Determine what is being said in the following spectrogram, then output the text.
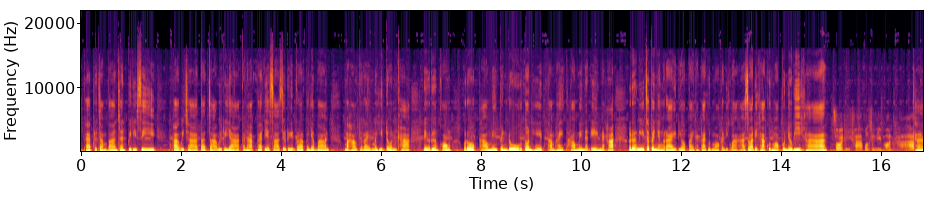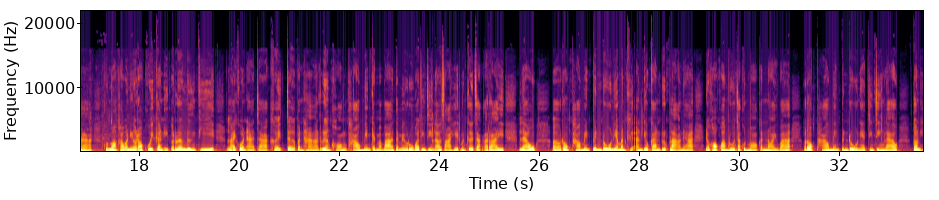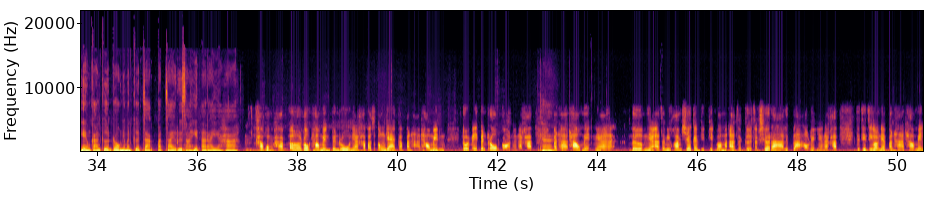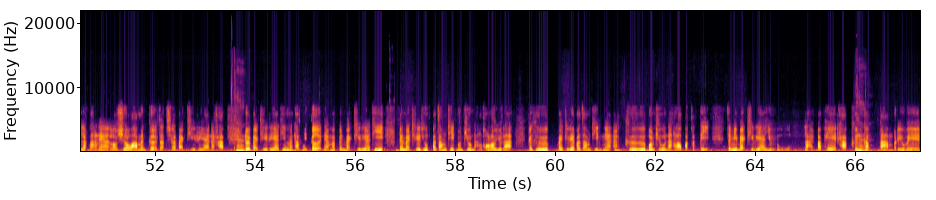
แพทย์ประจำบ้านชั้นปีที่4 ภาควิชาตาจาวิทยาคณะแพทยศาสตร์ศิริราชพยาบาล มหาวิทยาลัยมหิดลค่ะ ในเรื่องของโรคเท้าเหม็นเป็นรูต้นเหตุทำให้เท้าเหม็นนั่นเองนะคะ เรื่องนี้จะเป็นอย่างไรเดี๋ยวไปทักทายคุณหมอกันดีกว่าค่ะ สวัสดีค่ะ คุณหมอปุญญวีค่ะ สวัสดีครับคุณสุนีพรครับค่ะ คุณหมอคะวันนี้เราคุยกันอีกเรื่องหนึ่งที่หลายคนอาจจะเคยเจอปัญหาเรื่องของเท้าเหม็นกันมาบ้าง แต่ไม่รู้ว่าจริง ๆ แล้วสาเหตุมันเกิดจากอะไร แล้วเอ่อโรคเท้าเหม็นเป็นรูเนี่ยมันคืออันเดียวกันหรือเปล่านะคะเดี๋ยวขอความรู้จากคุณหมอกันหน่อยว่าโรคเท้าเหม็นเป็นรูเนี่ยจริง ๆ แล้วต้นเหตุของการเกิดโรคเนี่ยมันเกิดจากปัจจัยหรือสาเหตุอะไรอะคะครับผมครับเอ่อโรคเท้าเหม็นเป็นรูเนี่ยครับอาจจะต้องแยกกับปัญหาเท้าเหม็น โดยไม่เป็นโรคก่อนนะครับค่ะปัญหาเท้าเหม็นเนี่ย เดิมเนี่ยอาจจะมีความเชื่อกันผิดๆว่ามันอาจจะเกิดจากเชื้อราหรือเปล่าอะไรเงี้ยนะครับ แต่จริงๆแล้วเนี่ยปัญหาเท้าเหม็นหลักๆเนี่ยเราเชื่อว่ามันเกิดจากเชื้อแบคทีเรียนะครับค่ะโดยแบคทีเรียที่มันทำให้เกิดเนี่ยมันเป็นแบคทีเรียที่เป็นแบคทีเรียที่ประจำถิ่นบนผิวหนังของเราอยู่แล้วก็คือแบคทีเรียประจำถิ่นเนี่ยคือบนผิวหนังเราปกติ จะมีแบคทีเรียอยู่หลายประเภทครับขึ้นค่ะกับตามบริเวณ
